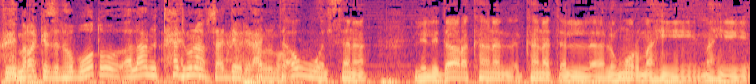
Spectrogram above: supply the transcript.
في مراكز الهبوط والآن الاتحاد منافس على الدوري العام الماضي أول سنة للإدارة كان كانت الأمور ما هي ما هي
